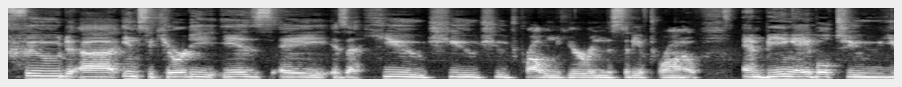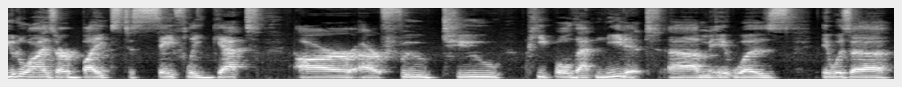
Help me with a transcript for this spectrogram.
food uh, insecurity is a is a huge, huge, huge problem here in the city of Toronto, and being able to utilize our bikes to safely get our our food to people that need it. Um, it was it was a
